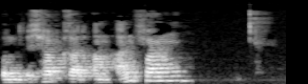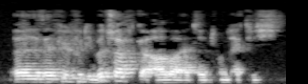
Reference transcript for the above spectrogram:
Und ich habe gerade am Anfang äh, sehr viel für die Wirtschaft gearbeitet und eigentlich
